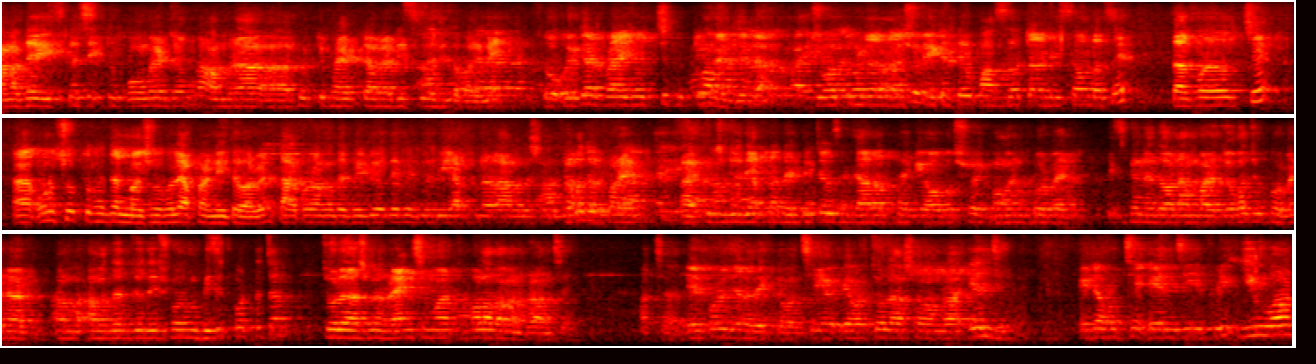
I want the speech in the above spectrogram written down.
আমাদের স্পেস একটু কমের জন্য আমরা ফিফটি ফাইভটা আমরা ডিসপ্লে দিতে পারি নাই তো ওইটার প্রাইস হচ্ছে ফিফটি ফাইভ যেটা। চুয়াত্তর হাজার নয়শো। এটাতেও পাঁচ হাজার টাকা ডিসকাউন্ট আছে। তারপরে হচ্ছে উনসত্তর হাজার নয়শো হলে আপনারা নিতে পারবেন। তারপর আমাদের ভিডিও দেখে যদি আপনারা আমাদের সাথে যোগাযোগ করেন কিছু যদি আপনাদের ডিটেলসে জানার থাকে, অবশ্যই কমেন্ট করবেন। স্ক্রিনে দেওয়া নাম্বারে যোগাযোগ করবেন। আর আমাদের যদি শোরুম ভিজিট করতে চান, চলে আসবেন র্যাঙ্ক সিমার্ট কলাবাগান ব্রাঞ্চে আচ্ছা এরপরে যেটা দেখতে পাচ্ছি এবার চলে আসলাম আমরা এলজি এটা হচ্ছে LG free UR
